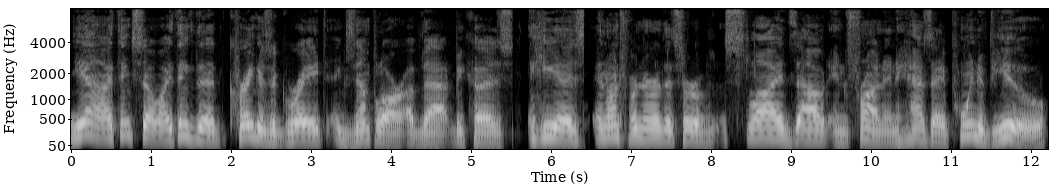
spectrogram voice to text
Yeah, I think so. I think that Craig is a great exemplar of that because he is an entrepreneur that sort of slides out in front and has a point of view,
